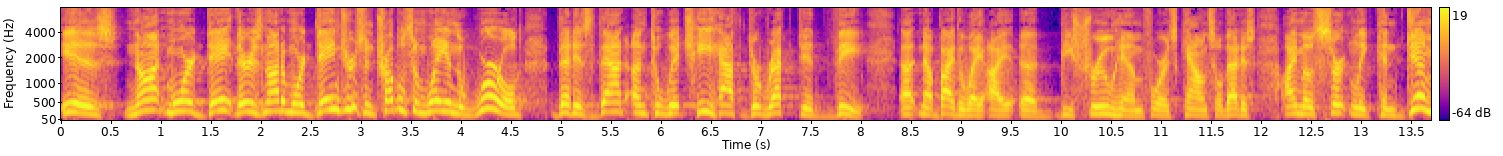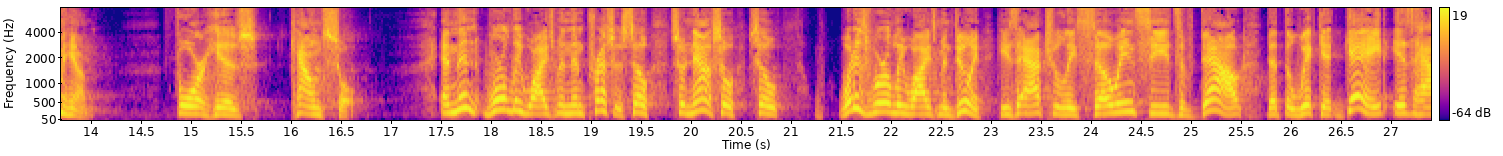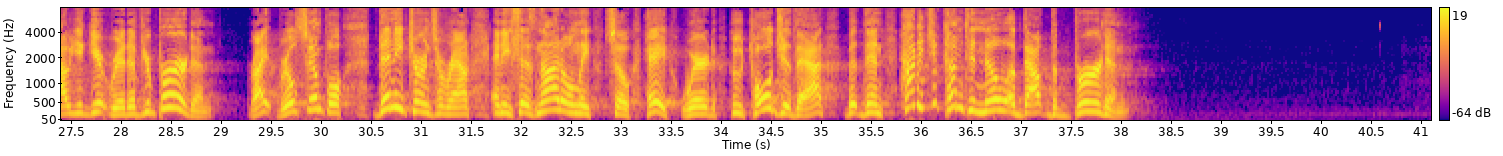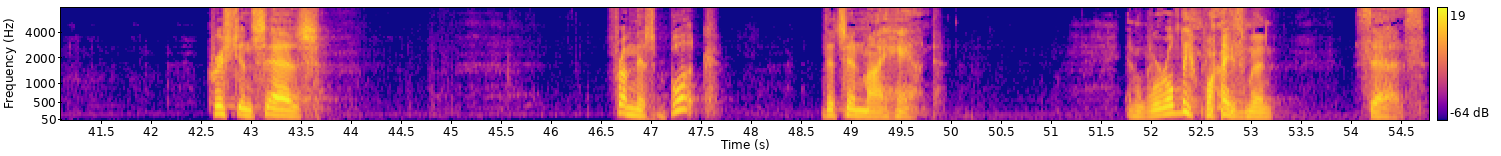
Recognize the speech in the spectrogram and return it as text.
is not more da- there is not a more dangerous and troublesome way in the world that is that unto which he hath directed thee. Uh, now, by the way, I uh, beshrew him for his counsel. That is, I most certainly condemn him for his counsel. And then worldly wiseman then presses. So, so now, so, so what is worldly wiseman doing? He's actually sowing seeds of doubt that the wicket gate is how you get rid of your burden right? Real simple. Then he turns around and he says, not only, so, hey, where, who told you that? But then, how did you come to know about the burden? Christian says, from this book that's in my hand. And worldly Wiseman says,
